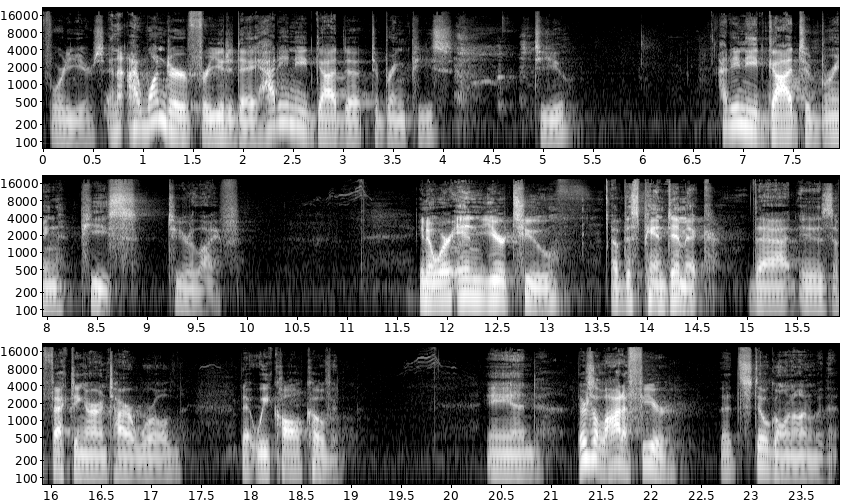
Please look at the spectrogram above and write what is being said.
40 years. And I wonder for you today, how do you need God to, to bring peace to you? How do you need God to bring peace to your life? You know, we're in year two of this pandemic that is affecting our entire world that we call COVID. And there's a lot of fear that's still going on with it.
